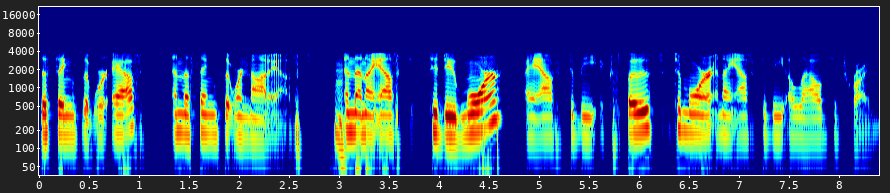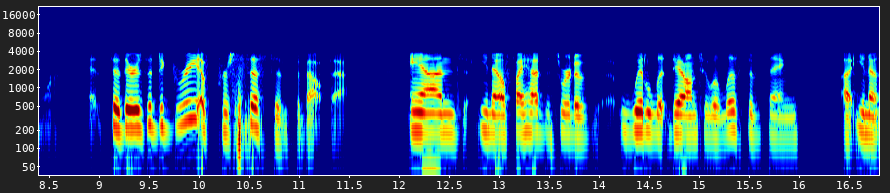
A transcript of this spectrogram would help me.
the things that were asked and the things that were not asked. Hmm. And then I asked to do more, I asked to be exposed to more, and I asked to be allowed to try more. So there's a degree of persistence about that. And, you know, if I had to sort of whittle it down to a list of things, uh, you know,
